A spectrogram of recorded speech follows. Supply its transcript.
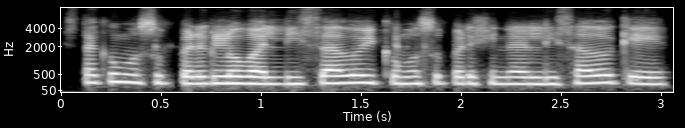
está como súper globalizado y como súper generalizado que,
